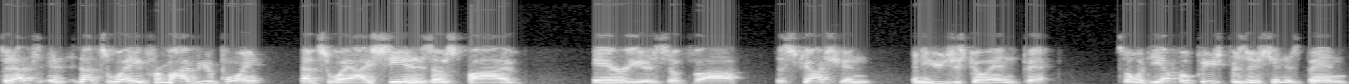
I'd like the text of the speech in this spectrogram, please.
So that's that's the way, from my viewpoint, that's the way I see it. Is those five areas of uh, discussion, and you just go ahead and pick. So what the FOP's position has been,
